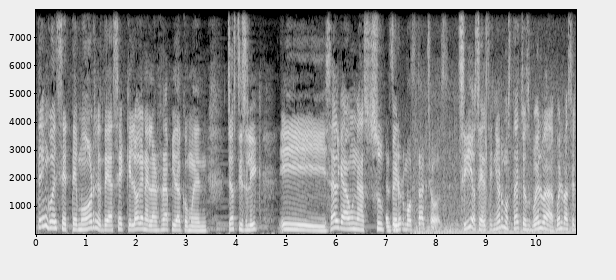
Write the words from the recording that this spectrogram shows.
tengo ese temor de hacer que lo hagan a la rápida como en Justice League y salga una El super... señor Mostachos. Sí, o sea, el señor Mostachos vuelva, vuelva a ser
